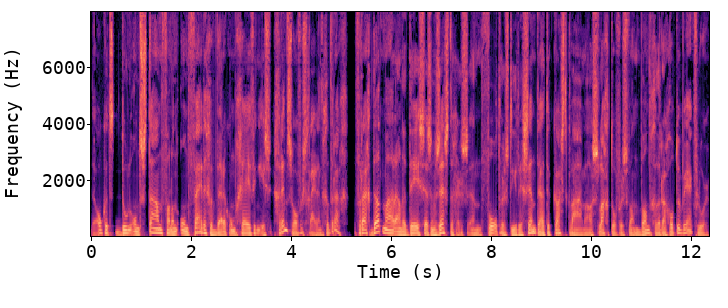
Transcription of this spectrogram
Ook het doen ontstaan van een onveilige werkomgeving is grensoverschrijdend gedrag. Vraag dat maar aan de D66'ers en Volters die recent uit de kast kwamen als slachtoffers van wangedrag op de werkvloer.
